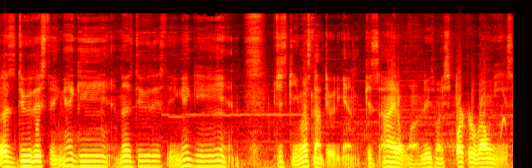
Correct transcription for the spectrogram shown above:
Let's do this thing again. Let's do this thing again. Just kidding. Let's not do it again. Because I don't want to lose my Sparkeronies.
